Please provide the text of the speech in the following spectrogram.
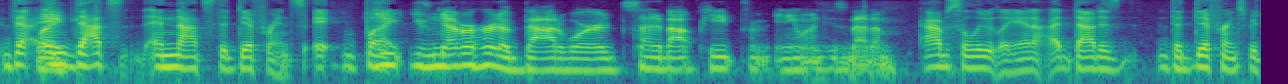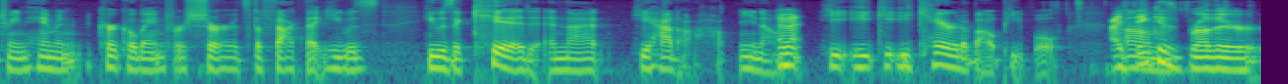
That Like- and that's and that's the difference. It, but you, you've never heard a bad word said about Peep from anyone who's met him. absolutely, and I, that is the difference between him and Kurt Cobain for sure. It's the fact that he was he was a kid and that he had a you know And I- he he he cared about people. I think Um, his brother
